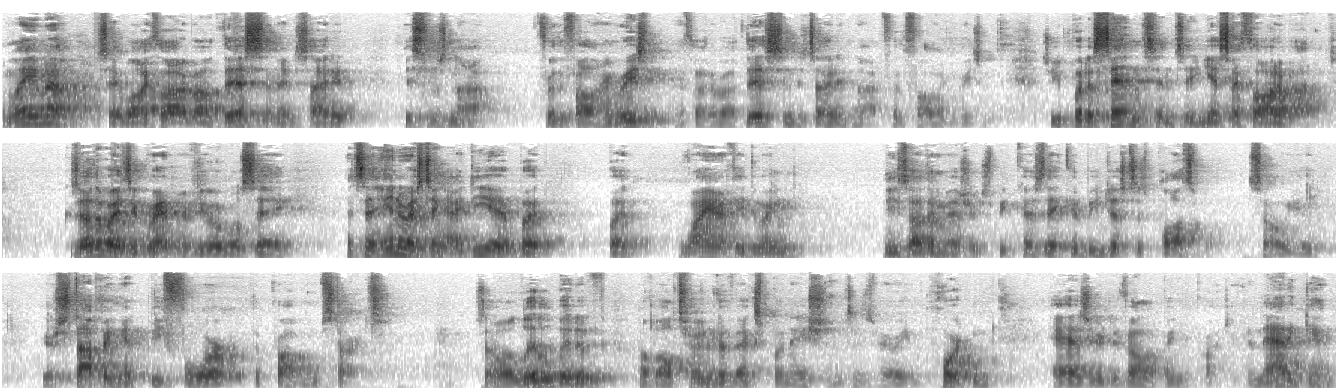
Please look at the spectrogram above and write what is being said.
And lay them out. Say, well, I thought about this and I decided this was not for the following reason. I thought about this and decided not for the following reason. So you put a sentence in saying, yes, I thought about it. Because otherwise, a grant reviewer will say, it's an interesting idea, but, but why aren't they doing these other measures because they could be just as plausible. So you, you're stopping it before the problem starts. So a little bit of, of alternative explanations is very important as you're developing your project. And that, again,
